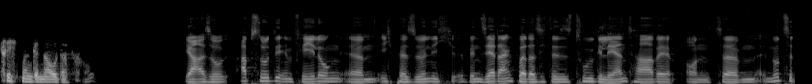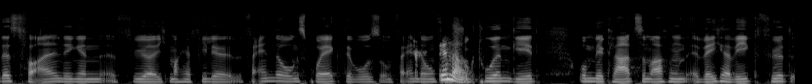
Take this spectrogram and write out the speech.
kriegt man genau das raus. Ja, also absolute Empfehlung. Ähm, ich persönlich bin sehr dankbar, dass ich dieses Tool gelernt habe und ähm, nutze das vor allen Dingen für, ich mache ja viele Veränderungsprojekte, wo es um Veränderung von genau. Strukturen geht, um mir klarzumachen, welcher Weg führt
